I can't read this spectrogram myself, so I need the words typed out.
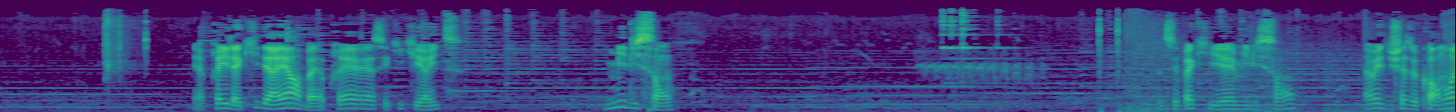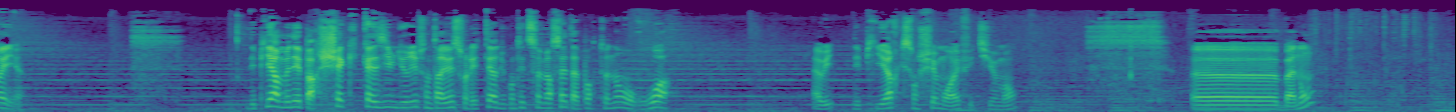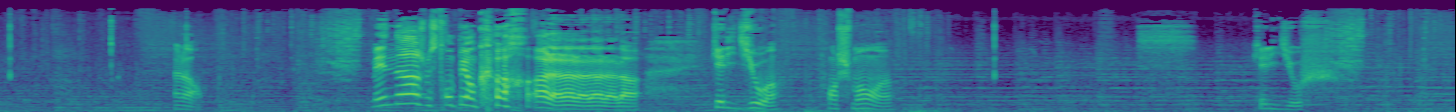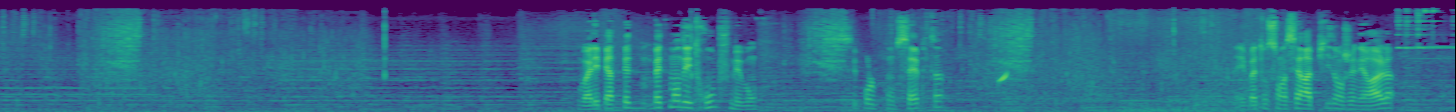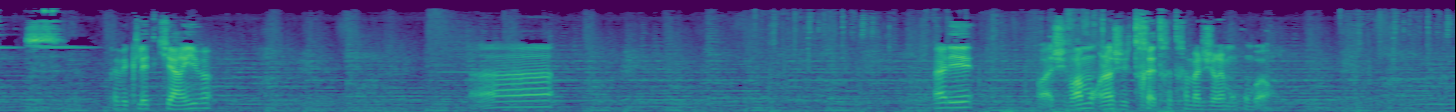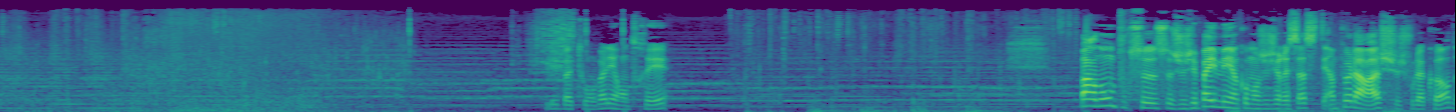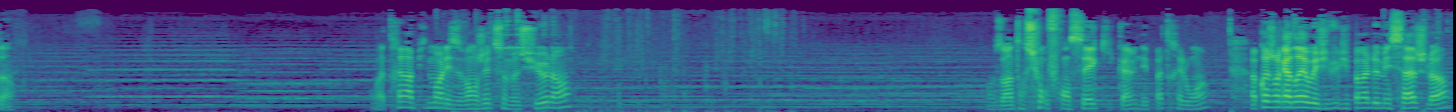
Et après, il a qui derrière Bah après, c'est qui qui hérite? 1100. Je ne sais pas qui est 1800. Ah oui, duchesse de Cornouailles. Des pierres menées par Sheikh Kazim du Rif sont arrivées sur les terres du comté de Somerset appartenant au roi. Ah oui, des pilleurs qui sont chez moi, effectivement. Euh... Bah non. Alors, mais non, je me suis trompé encore. Ah là là là là là là. Quel idiot, hein. Franchement. Hein. Quel idiot. Va aller perdre bêtement des troupes, mais bon. C'est pour le concept. Les bateaux sont assez rapides en général. Avec l'aide qui arrive. Euh. Allez. Ouais, j'ai vraiment... Là, j'ai très très très mal géré mon combat. Les bateaux, on va les rentrer. Pardon pour ce... ce j'ai pas aimé hein, comment j'ai géré ça, c'était un peu à l'arrache, je vous l'accorde. On va très rapidement aller se venger de ce monsieur là. En faisant attention aux français qui quand même n'est pas très loin. Après je regarderai, oui j'ai vu que j'ai pas mal de messages là.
